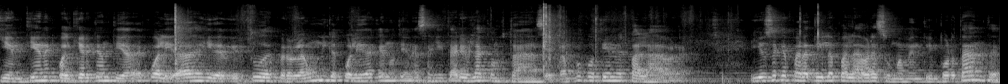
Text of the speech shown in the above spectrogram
quien tiene cualquier cantidad de cualidades y de virtudes, pero la única cualidad que no tiene Sagitario es la constancia, tampoco tiene palabra. Y yo sé que para ti la palabra es sumamente importante,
